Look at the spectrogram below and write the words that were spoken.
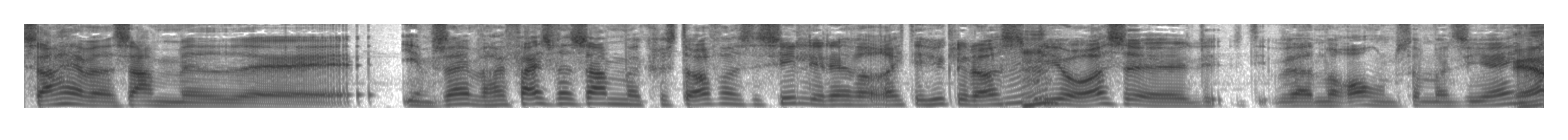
Så har jeg været sammen med... Øh, jamen, så har jeg faktisk været sammen med Christoffer og Cecilie. Det har været rigtig hyggeligt også. Mm. De har jo også øh, været med roven, som man siger, ikke? Ja.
